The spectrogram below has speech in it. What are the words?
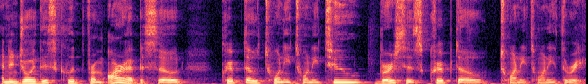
and enjoy this clip from our episode Crypto 2022 versus Crypto 2023.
